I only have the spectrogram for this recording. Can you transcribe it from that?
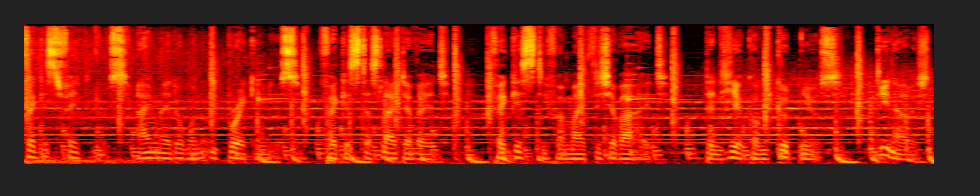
Vergiss Fake News, Einmeldungen und Breaking News. Vergiss das Leid der Welt. Vergiss die vermeintliche Wahrheit. Denn hier kommt Good News. Die Nachrichten,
